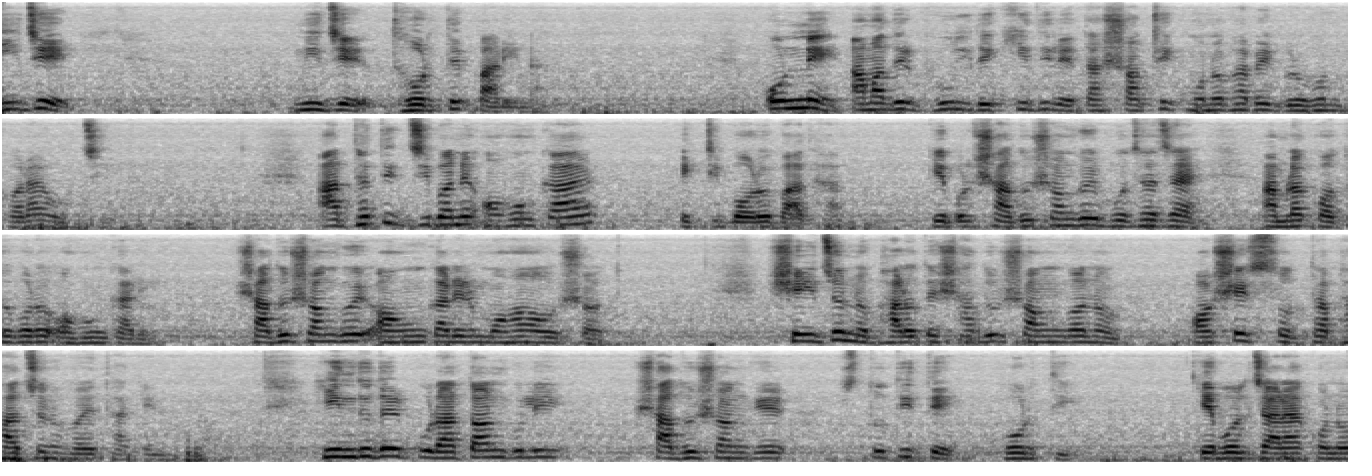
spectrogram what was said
নিজে নিজে ধরতে পারি না। অন্যে আমাদের ভুল দেখিয়ে দিলে তা সঠিক মনোভাবে গ্রহণ করা উচিত। আধ্যাত্মিক জীবনে অহংকার একটি বড় বাধা। কেবল সাধুসঙ্গই বোঝা যায় আমরা কত বড় অহংকারী। সাধুসঙ্গই অহংকারের মহা ঔষধ। সেই জন্য ভারতের সাধু সঙ্গনও অশেষ শ্রদ্ধা ভাজন হয়ে থাকেন। হিন্দুদের পুরাতনগুলি সাধুসঙ্গের স্তুতিতে ভর্তি। কেবল যারা কোনো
